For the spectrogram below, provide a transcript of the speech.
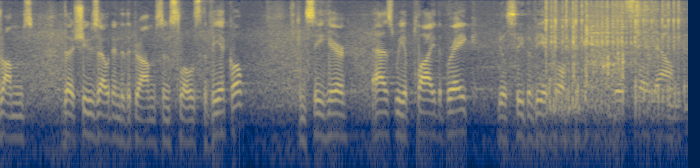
Drums the shoes out into the drums and slows the vehicle. You can see here as we apply the brake you'll see the vehicle will slow down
